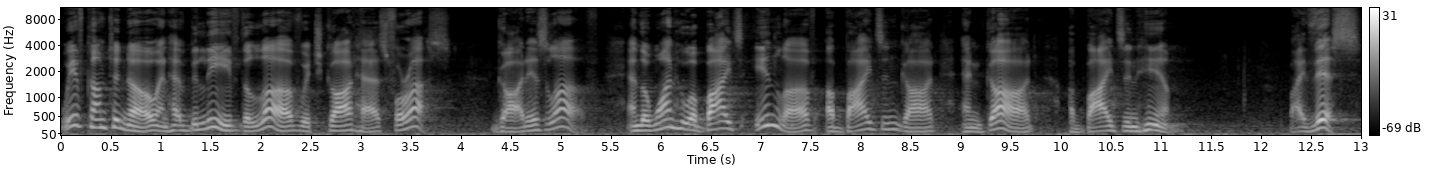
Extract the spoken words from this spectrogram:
We have come to know and have believed the love which God has for us. God is love, and the one who abides in love abides in God, and God abides in him. By this,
